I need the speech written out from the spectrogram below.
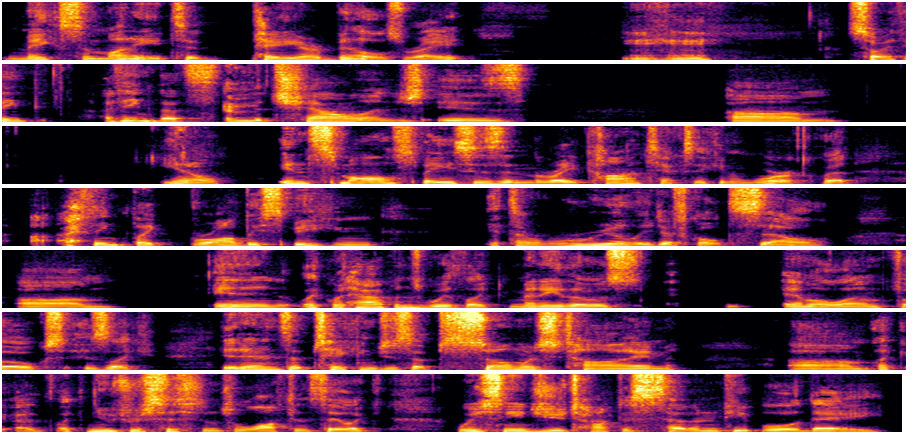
make some money to pay our bills, right? Mm-hmm. So I think I think that's and, the challenge is, um, you know, in small spaces in the right context, it can work. But I think, like broadly speaking, it's a really difficult sell. Um, and like what happens with like many of those MLM folks is like it ends up taking just up so much time. Um, like uh, like Nutrisystems will often say like we just need you to talk to seven people a day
